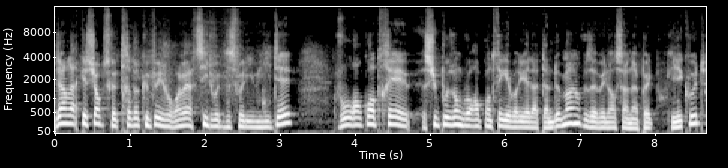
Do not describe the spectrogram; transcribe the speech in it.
Dernière question, parce que très occupé, je vous remercie de votre disponibilité. Vous rencontrez, supposons que vous rencontrez Gabriel Attal demain, vous avez lancé un appel pour qu'il écoute.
